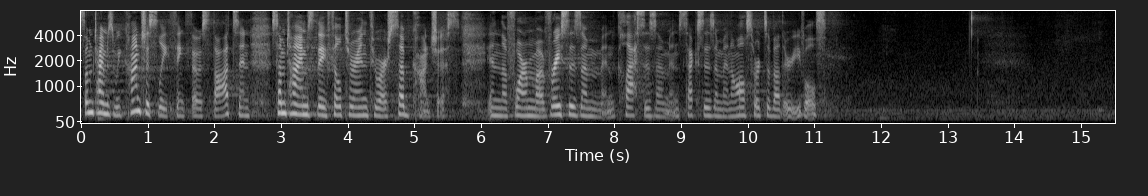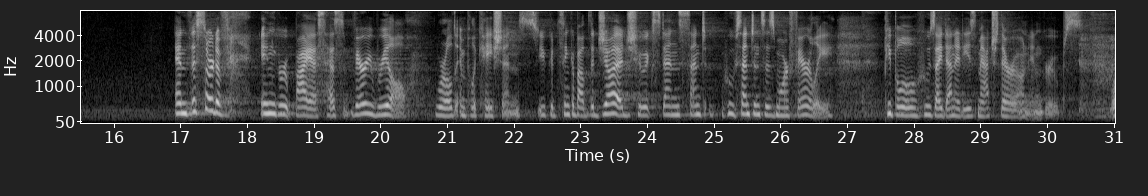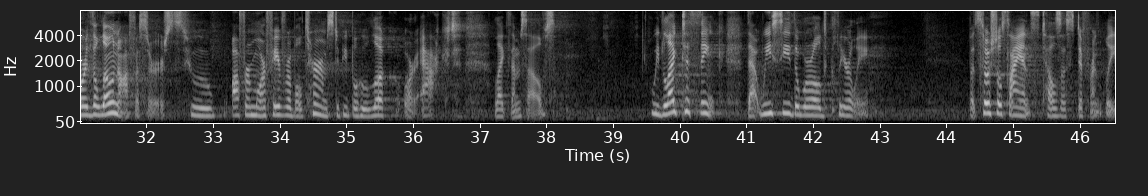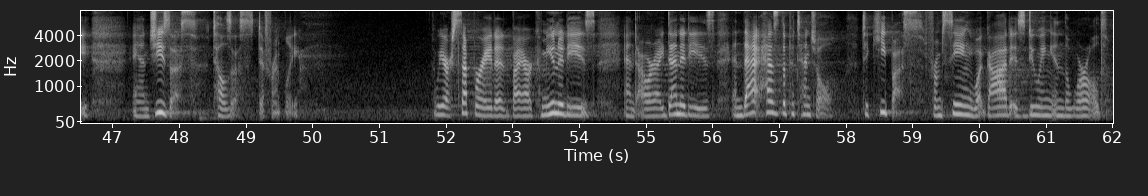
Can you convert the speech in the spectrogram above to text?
Sometimes we consciously think those thoughts, and sometimes they filter in through our subconscious in the form of racism and classism and sexism and all sorts of other evils. And this sort of in group bias has very real world implications. You could think about the judge who extends sent- who sentences more fairly people whose identities match their own in groups, or the loan officers who offer more favorable terms to people who look or act like themselves. We'd like to think that we see the world clearly, but social science tells us differently, and Jesus tells us differently. We are separated by our communities and our identities, and that has the potential to keep us from seeing what God is doing in the world.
